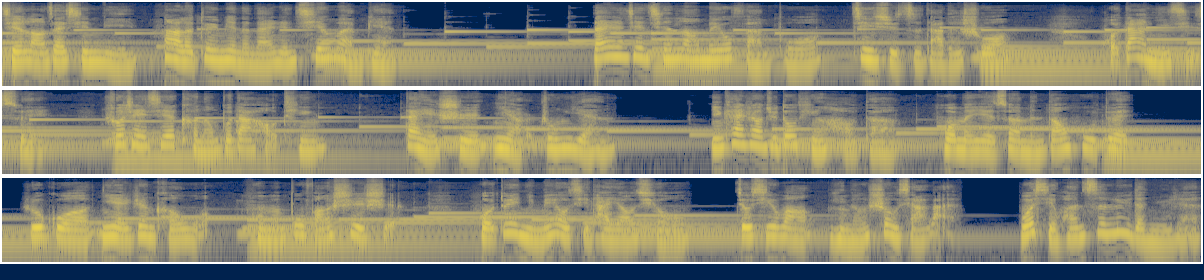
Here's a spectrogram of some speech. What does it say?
秦郎在心里骂了对面的男人千万遍。男人见秦郎没有反驳，继续自大地说：“我大你几岁，说这些可能不大好听，但也是逆耳忠言。你看上去都挺好的。”我们也算门当户对，如果你也认可我，我们不妨试试。我对你没有其他要求，就希望你能瘦下来。我喜欢自律的女人。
